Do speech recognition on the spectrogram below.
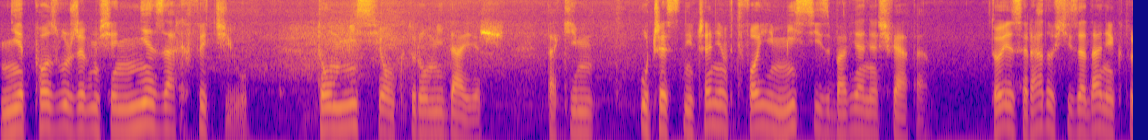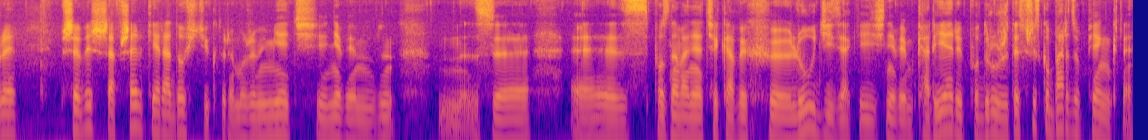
Nie pozwól, żebym się nie zachwycił tą misją, którą mi dajesz, takim uczestniczeniem w Twojej misji zbawiania świata. To jest radość i zadanie, które przewyższa wszelkie radości, które możemy mieć, nie wiem, z, e, z poznawania ciekawych ludzi, z jakiejś, nie wiem, kariery, podróży. To jest wszystko bardzo piękne,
